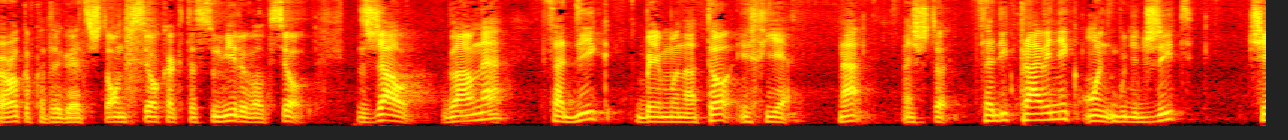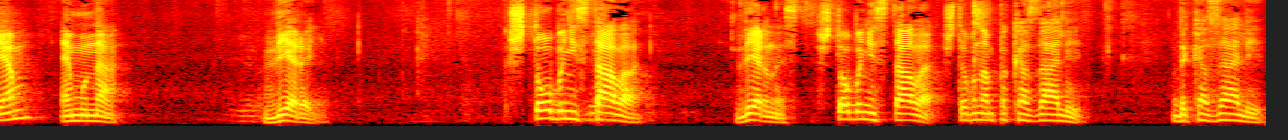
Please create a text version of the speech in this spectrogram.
пророков, который говорит, что он все как-то суммировал, все сжал. Главное, цадик беймунато ихе. Да? Значит, что цадик праведник, он будет жить чем? Эмуна. Верой. Что бы ни стало, верность, что бы ни стало, что бы нам показали, доказали,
